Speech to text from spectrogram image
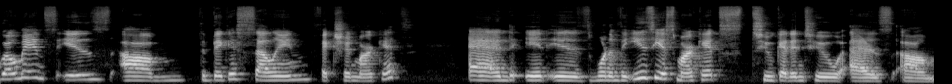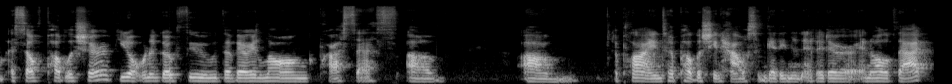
Romance is um, the biggest selling fiction market, and it is one of the easiest markets to get into as um, a self publisher if you don't want to go through the very long process of um, applying to a publishing house and getting an editor and all of that.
